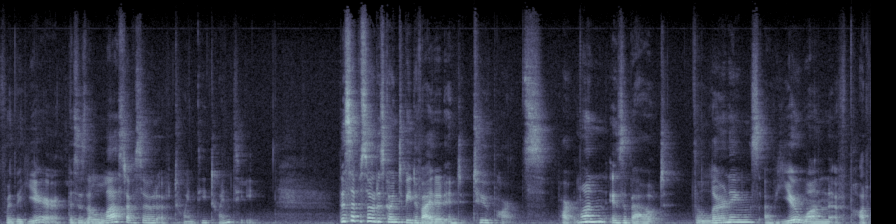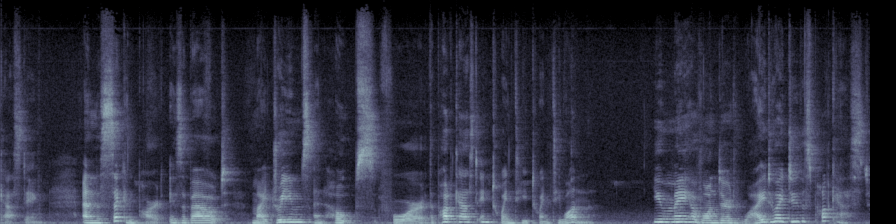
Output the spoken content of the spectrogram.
for the year. This is the last episode of 2020. This episode is going to be divided into two parts. Part one is about the learnings of year one of podcasting, and the second part is about my dreams and hopes for the podcast in 2021. You may have wondered why do I do this podcast?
